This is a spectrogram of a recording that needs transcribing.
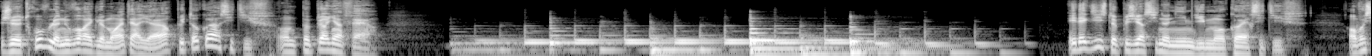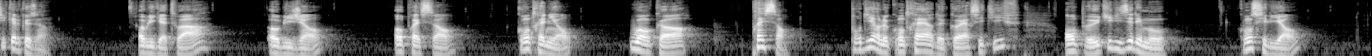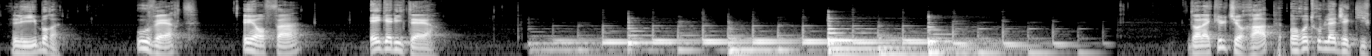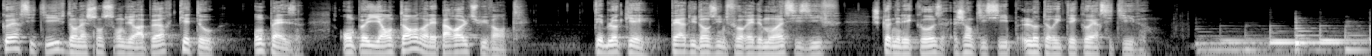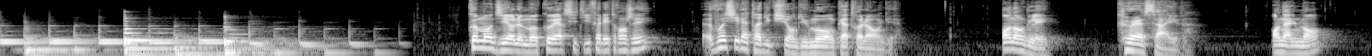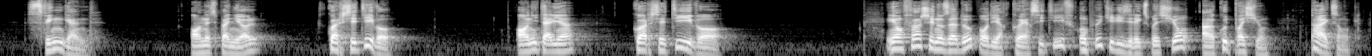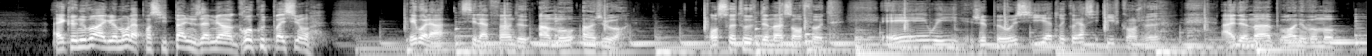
Je trouve le nouveau règlement intérieur plutôt coercitif. On ne peut plus rien faire. Il existe plusieurs synonymes du mot coercitif. En voici quelques-uns. Obligatoire, obligeant, oppressant, contraignant, ou encore pressant. Pour dire le contraire de coercitif, on peut utiliser les mots conciliant, libre, ouverte et enfin égalitaire. Dans la culture rap, on retrouve l'adjectif coercitif dans la chanson du rappeur Keto, On pèse. On peut y entendre les paroles suivantes. T'es bloqué, perdu dans une forêt de mots incisifs, je connais les causes, j'anticipe l'autorité coercitive. Comment dire le mot coercitif à l'étranger? Voici la traduction du mot en quatre langues. En anglais, coercive. En allemand, zwingend. En espagnol, coercitivo. En italien, coercitivo. Et enfin, chez nos ados, pour dire coercitif, on peut utiliser l'expression un coup de pression. Par exemple, avec le nouveau règlement, la principale nous a mis un gros coup de pression. Et voilà, c'est la fin de Un mot, un jour. On se retrouve demain sans faute. Et oui, je peux aussi être coercitif quand je veux. À demain pour un nouveau mot.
